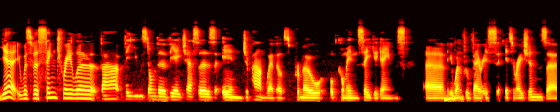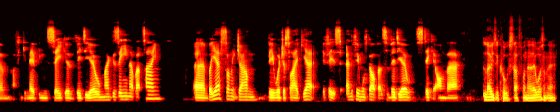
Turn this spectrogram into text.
Yeah, it was the same trailer that they used on the VHSs in Japan, where they'll promote upcoming Sega games. Um, it went through various iterations. Um, I think it may have been Sega Video Magazine at that time. Um, but yeah, Sonic Jam, they were just like, yeah, if it's anything we've got that's a video, stick it on there. loads of cool stuff on there. There wasn't there.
